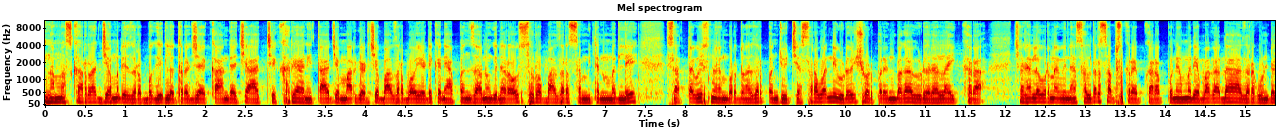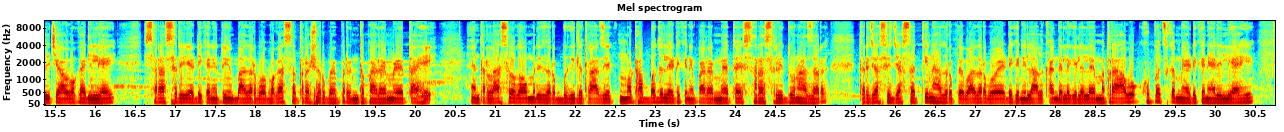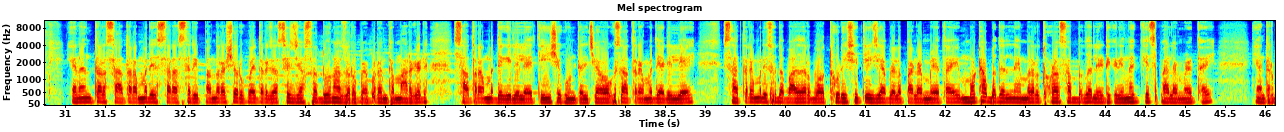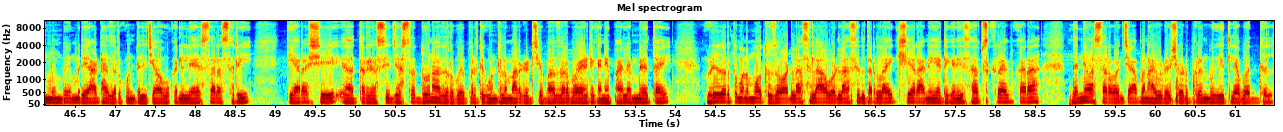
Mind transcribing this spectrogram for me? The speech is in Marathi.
नमस्कार. राज्यामध्ये जर बघितलं तर जे कांद्याचे आजचे खरे आणि ताजे मार्केटचे बाजारभाव या ठिकाणी आपण जाणून घेणार आहोत. सर्व बाजार समित्यांमधले सत्तावीस नोव्हेंबर दोन हजार पंचवीसच्या सर्वांनी व्हिडिओ शेवटपर्यंत बघा. व्हिडिओला लाईक करा. चॅनलवर नवीन असाल तर सबस्क्राईब करा. पुण्यामध्ये बघा दहा हजार क्विंटलची आवक आलेली आहे. सरासरी या ठिकाणी तुम्ही बाजारभाव बघा सतराशे रुपयापर्यंत पाहायला मिळत आहे. नंतर लासलगावमध्ये जर बघितलं तर आज एक मोठा बदल या ठिकाणी पाहायला मिळत आहे. सरासरी दोन हजार तर जास्तीत जास्त तीन हजार रुपये बाजारभाव या ठिकाणी लाल कांद्याला गेलेला आहे. मात्र आवक खूपच कमी या ठिकाणी ठिकाणी आलेली आहे. यानंतर सातारामध्ये सरासरी पंधराशे रुपये तर जास्तीत जास्त दोन हजार रुपयापर्यंत मार्केट सातारामध्ये गेलेले आहे. तीनशे क्विंटलची आवक साताऱ्यामध्ये आलेली आहे. सातारामध्ये सुद्धा बाजारभाव थोडीशी तेजी आपल्याला पाहायला मिळत आहे. मोठा बदल नाही मात्र थोडासा बदल या ठिकाणी नक्कीच पाहायला मिळत आहे. यानंतर मुंबईमध्ये आठ हजार क्विंटलची आवक आलेली आहे. सरासरी तेराशे तर जास्तीत जास्त दोन हजार रुपये प्रति क्विंटल मार्केटचे बाजारभाव या ठिकाणी पाहायला मिळत आहे. व्हिडिओ जर तुम्हाला महत्त्वाचा वाटला असेल आवडला असेल तर लाईक शेअर आणि या ठिकाणी सबस्क्राईब करा. धन्यवाद सर्वांचे. आपण हा व्हिडिओ शेवटपर्यंत ऐकल्याबद्दल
